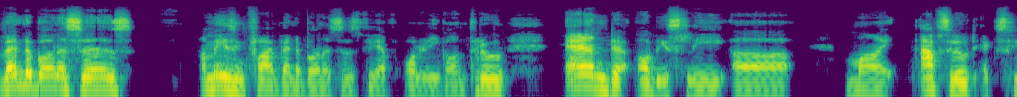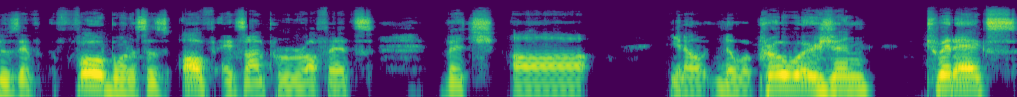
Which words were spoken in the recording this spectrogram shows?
vendor bonuses, amazing five vendor bonuses we have already gone through, and obviously uh, my absolute exclusive four bonuses of Exile Profits, which are, you know, Nova Pro version, TwitX,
